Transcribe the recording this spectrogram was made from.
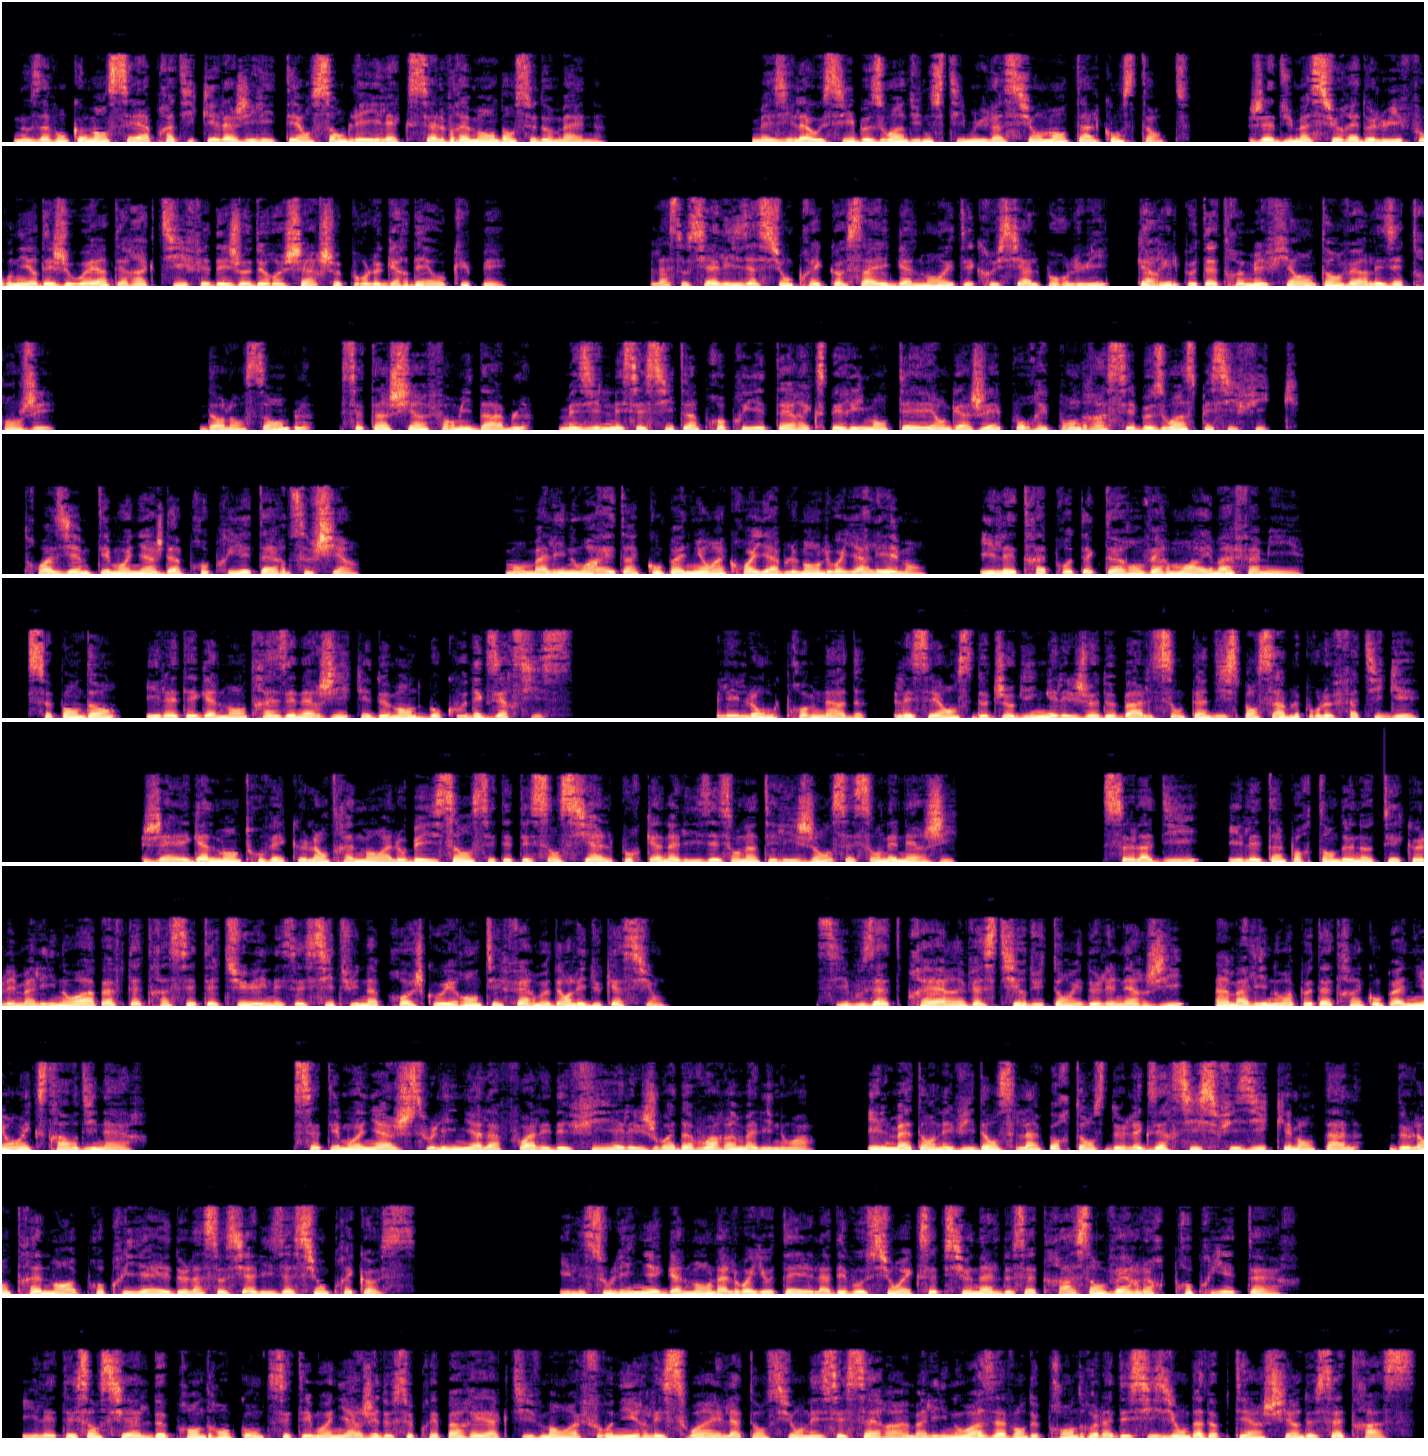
Nous avons commencé à pratiquer l'agilité ensemble et il excelle vraiment dans ce domaine. Mais il a aussi besoin d'une stimulation mentale constante. J'ai dû m'assurer de lui fournir des jouets interactifs et des jeux de recherche pour le garder occupé. La socialisation précoce a également été cruciale pour lui, car il peut être méfiant envers les étrangers. Dans l'ensemble, c'est un chien formidable, mais il nécessite un propriétaire expérimenté et engagé pour répondre à ses besoins spécifiques. Troisième témoignage d'un propriétaire de ce chien. Mon Malinois est un compagnon incroyablement loyal et aimant. Il est très protecteur envers moi et ma famille. Cependant, il est également très énergique et demande beaucoup d'exercice. Les longues promenades, les séances de jogging et les jeux de balles sont indispensables pour le fatiguer. J'ai également trouvé que l'entraînement à l'obéissance était essentiel pour canaliser son intelligence et son énergie. Cela dit, il est important de noter que les Malinois peuvent être assez têtus et nécessitent une approche cohérente et ferme dans l'éducation. Si vous êtes prêt à investir du temps et de l'énergie, un Malinois peut être un compagnon extraordinaire. Ces témoignages soulignent à la fois les défis et les joies d'avoir un Malinois. Ils mettent en évidence l'importance de l'exercice physique et mental, de l'entraînement approprié et de la socialisation précoce. Ils soulignent également la loyauté et la dévotion exceptionnelle de cette race envers leurs propriétaires. Il est essentiel de prendre en compte ces témoignages et de se préparer activement à fournir les soins et l'attention nécessaires à un malinois avant de prendre la décision d'adopter un chien de cette race.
